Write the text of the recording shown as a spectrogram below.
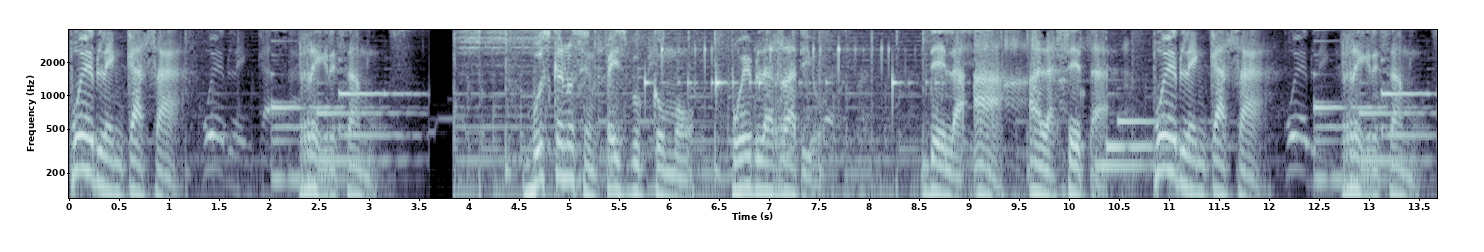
Puebla en casa. Puebla en casa. Regresamos. Búscanos en Facebook como Puebla Radio. De la A a la Z. Puebla en casa. Regresamos.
